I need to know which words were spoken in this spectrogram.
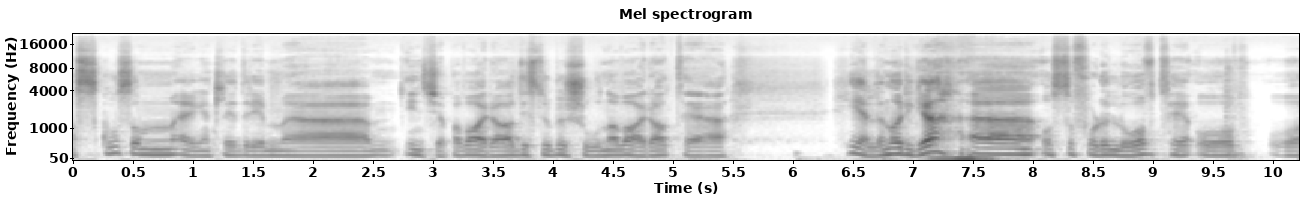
ASKO, som egentlig driver med innkjøp av varer, distribusjon av varer til hele Norge, og så får du lov til å, å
